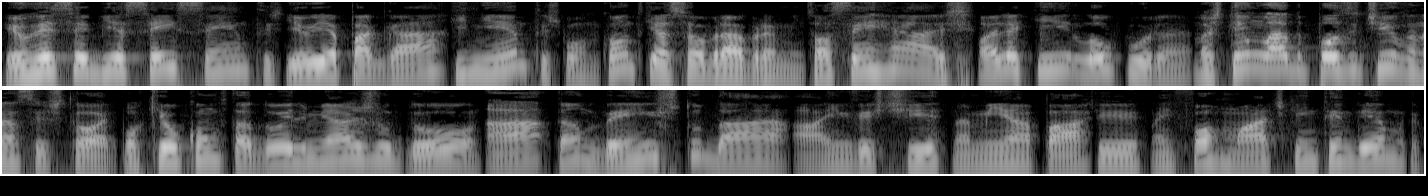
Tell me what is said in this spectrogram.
Eu recebia 600 e eu ia pagar 500, pô. Quanto que ia sobrar para mim? Só 100 reais. Olha que loucura, né? Mas tem um lado positivo nessa história, porque o computador ele me ajudou a também estudar, a investir na minha parte na informática e entender muito.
